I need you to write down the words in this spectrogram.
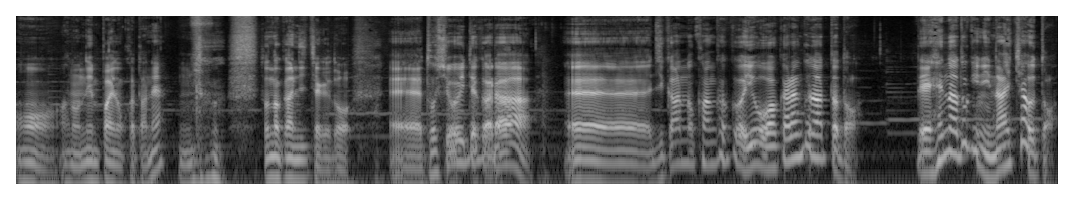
おあの年配の方ね そんな感じっちゃけど、えー、年老いてから、えー、時間の感覚がようわからんくなったと。で変な時に泣いちゃうと、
